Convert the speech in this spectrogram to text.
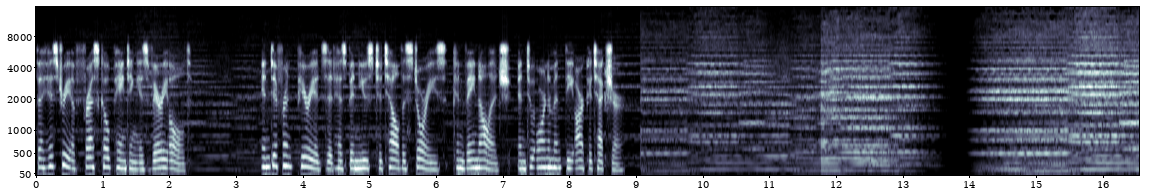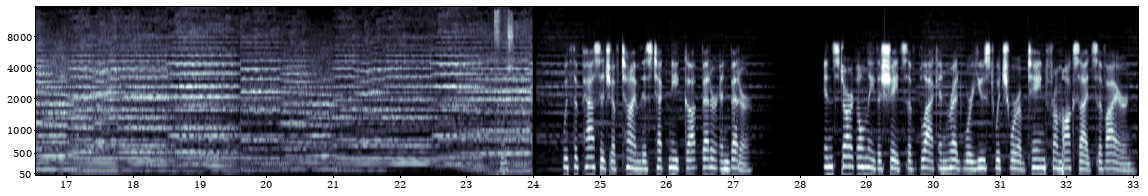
The history of fresco painting is very old. In different periods it has been used to tell the stories, convey knowledge, and to ornament the architecture. With the passage of time this technique got better and better. In start only the shades of black and red were used which were obtained from oxides of iron.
